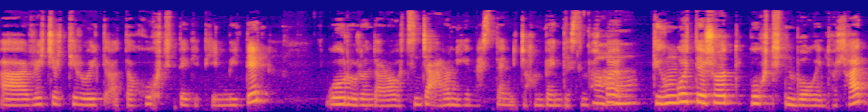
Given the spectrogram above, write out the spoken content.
Ричард тэр үед одоо хүүхдтэй гэдгийг мэдээд өөр өрөөнд ороо. Утсан чинь 11 настай нэг жоохон бандсэн байхгүй юу? Тэгэнгүүтээ шууд хүүхдэд нь буугийн тулгаад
